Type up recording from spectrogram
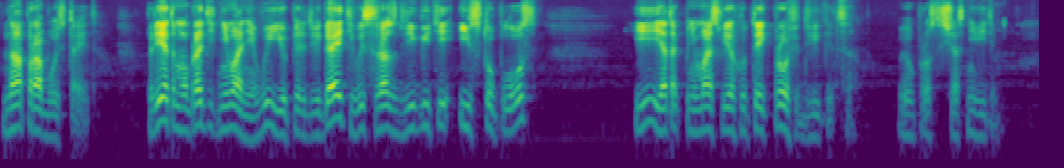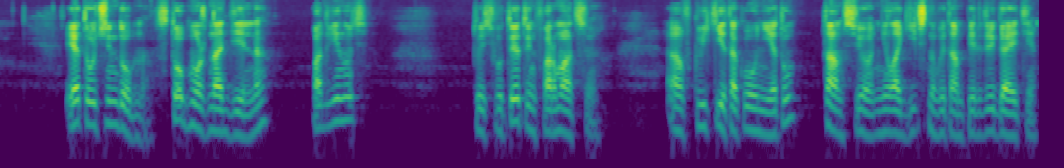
на пробой стоит. При этом обратите внимание, вы ее передвигаете, вы сразу двигаете и стоп-лосс. И, я так понимаю, сверху take profit двигается. Мы его просто сейчас не видим. Это очень удобно. Стоп можно отдельно подвинуть. То есть вот эту информацию э, в квике такого нету. Там все нелогично, вы там передвигаете.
